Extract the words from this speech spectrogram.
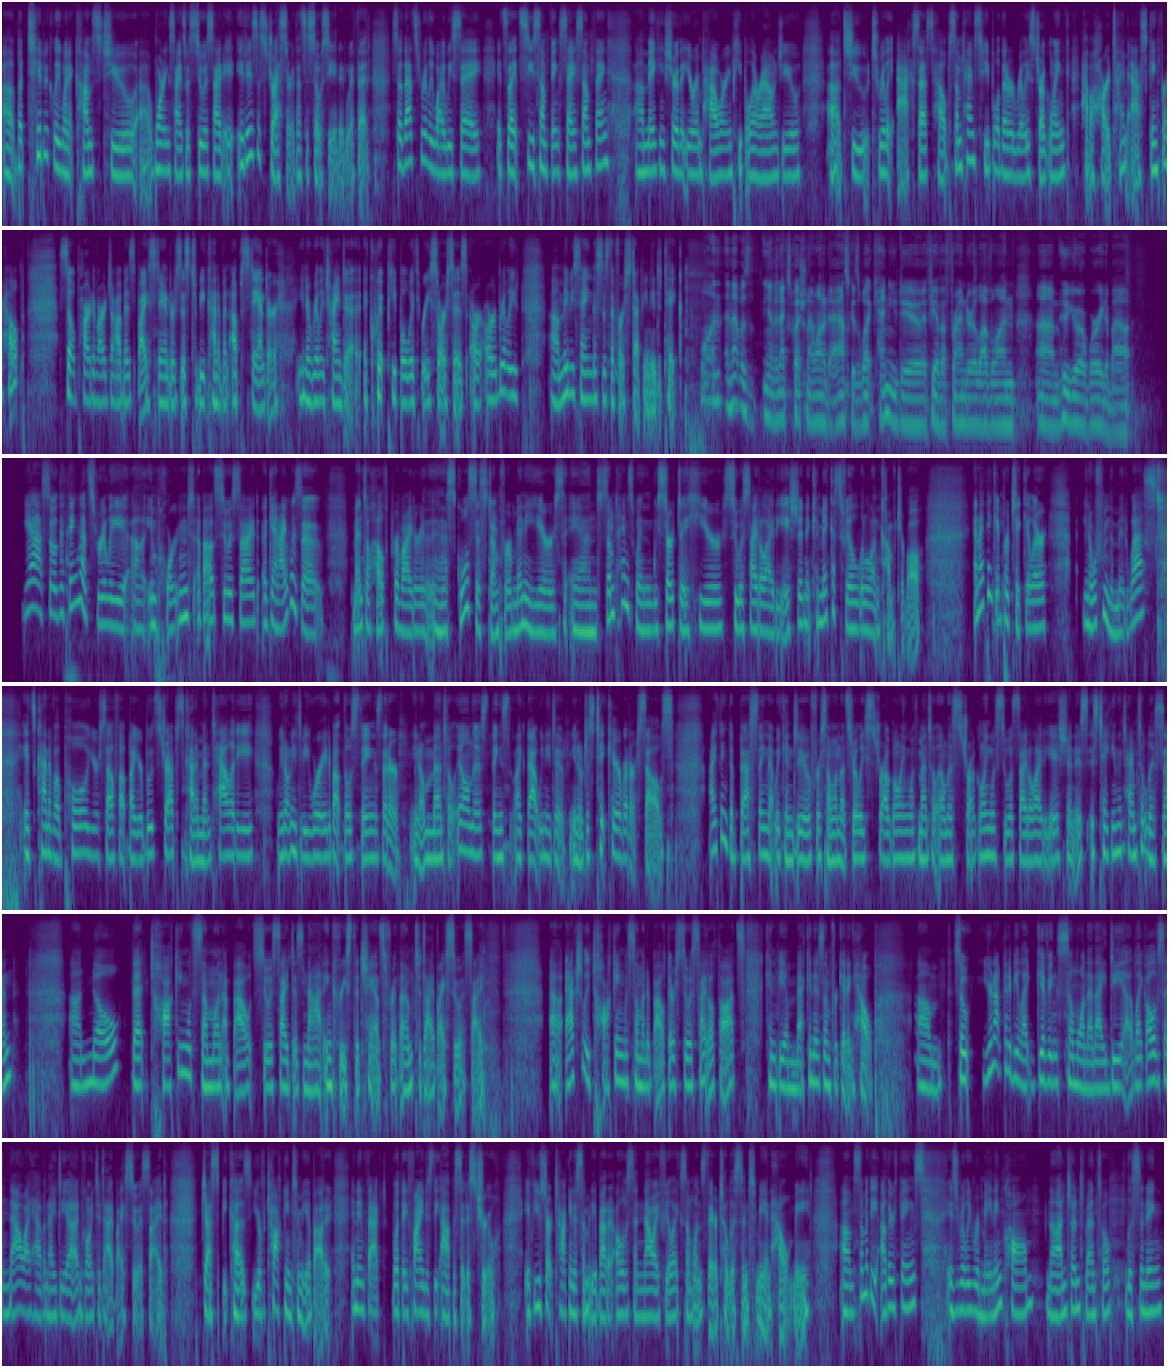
Uh, but typically, when it comes to uh, warning signs with suicide, it, it is a stressor that's associated with it. So that's really why we say it's like see something, say something, uh, making sure that you're empowering people around you uh, to to really access help. Sometimes people that are really struggling have a hard time asking for help. So part of our job as bystanders is to be kind of an upstander, you know, really trying to equip people with resources or, or really um, maybe saying this is the first step you need to take. Well, and, and that was, you know, the next question I wanted to ask is what can you do if you have a friend or a loved one um, who you're worried about? Yeah, so the thing that's really uh, important about suicide, again, I was a mental health provider in a school system for many years. And sometimes when we start to hear suicidal ideation, it can make us feel a little uncomfortable. And I think in particular, you know, we're from the Midwest. It's kind of a pull yourself up by your bootstraps kind of mentality. We don't need to be worried about those things that are, you know, mental illness, things like that. We need to, you know, just take care of it ourselves. I think the best thing that we can do for someone that's really struggling with mental illness, struggling with suicidal ideation is is taking the time to listen. Uh, know that talking with someone about suicide does not increase the chance for them to die by suicide uh, actually talking with someone about their suicidal thoughts can be a mechanism for getting help. Um, so you're not going to be like giving someone an idea, like all of a sudden now I have an idea I'm going to die by suicide, just because you're talking to me about it. And in fact, what they find is the opposite is true. If you start talking to somebody about it, all of a sudden now I feel like someone's there to listen to me and help me. Um, some of the other things is really remaining calm, non-judgmental, listening,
